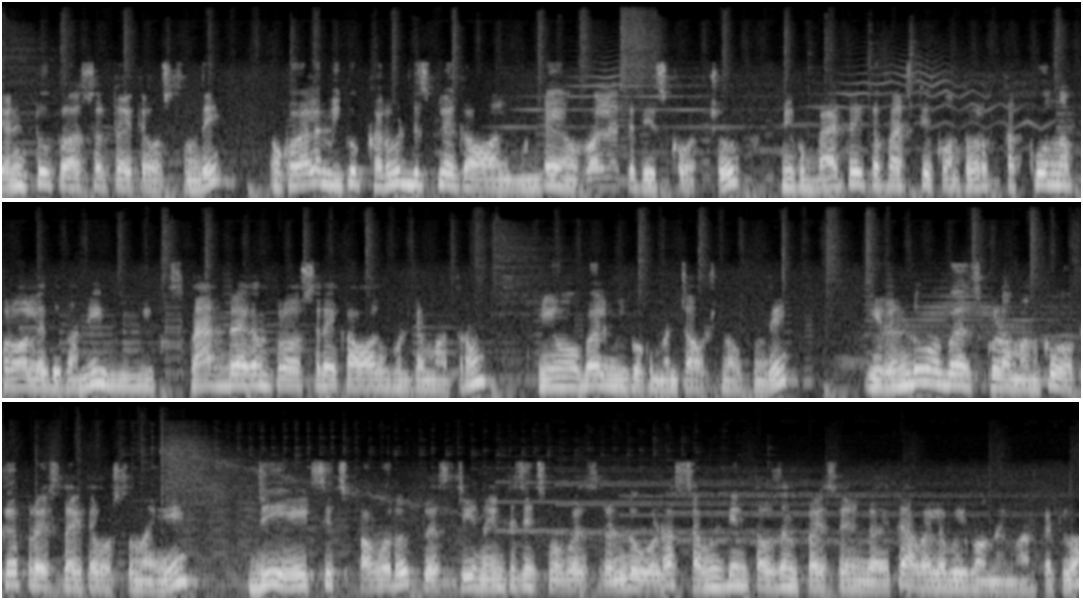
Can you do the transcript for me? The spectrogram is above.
gen two ప్రాసెసర్తో అయితే వస్తుంది. ఒకవేళ మీకు కర్వ్ డిస్ప్లే కావాలనుకుంటే ఈ మొబైల్ అయితే తీసుకోవచ్చు. మీకు బ్యాటరీ కెపాసిటీ కొంతవరకు తక్కువ ఉన్నా పర్వాలేదు కానీ మీకు స్నాప్డ్రాగన్ ప్రాసెసరే కావాలనుకుంటే మాత్రం ఈ మొబైల్ మీకు ఒక మంచి ఆప్షన్ అవుతుంది. ఈ రెండు మొబైల్స్ కూడా మనకు ఒకే ప్రైస్లో అయితే వస్తున్నాయి. G eight six power plus G ninety six mobiles రెండు కూడా సెవెంటీన్ థౌసండ్ ప్రైస్ రేంజ్లో అయితే అవైలబుల్గా ఉన్నాయి మార్కెట్లో.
